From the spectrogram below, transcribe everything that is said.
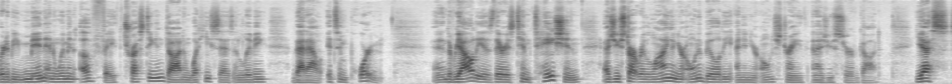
We're to be men and women of faith, trusting in God and what He says and living that out. It's important. And the reality is, there is temptation as you start relying on your own ability and in your own strength and as you serve God. Yes,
